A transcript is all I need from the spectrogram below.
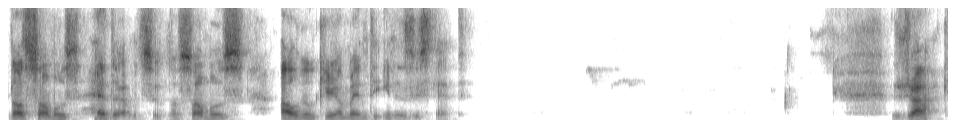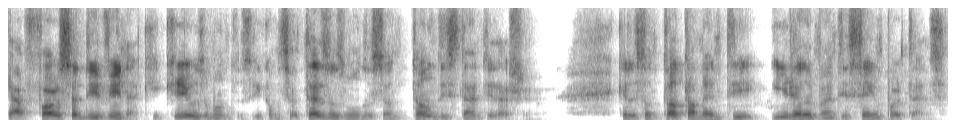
Nós somos Hedra Mitzil, nós somos algo que realmente inexistente. Já que a força divina que cria os mundos, e com certeza os mundos são tão distantes da Hashem, que eles são totalmente irrelevantes sem importância.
